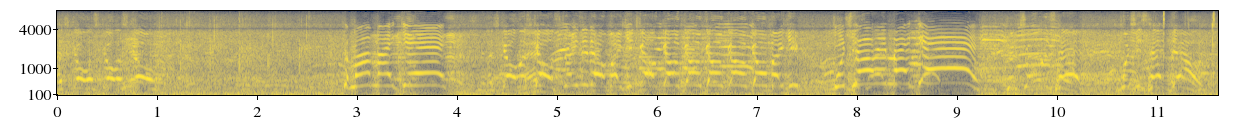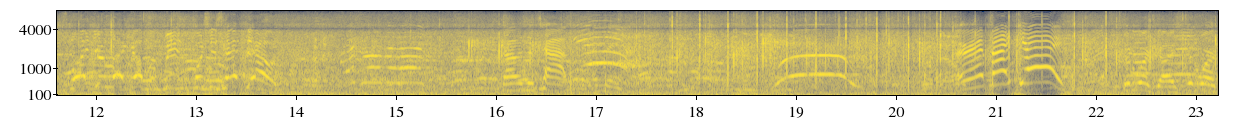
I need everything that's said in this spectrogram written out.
Let's go. Let's go. Let's go. Come on, Mikey. Let's go. Let's go. Straighten it out, Mikey. Go, go, go, go, go, go, Mikey. Keep Push his going, Mikey. Control his head. Push his head down. Slide your leg up a bit and push his head down. That was a tap, guys. Good work.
